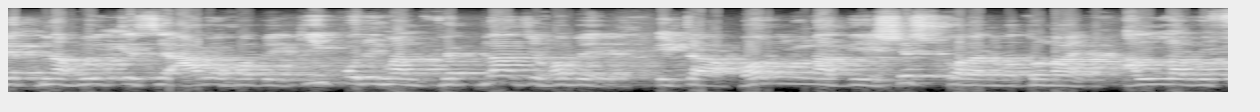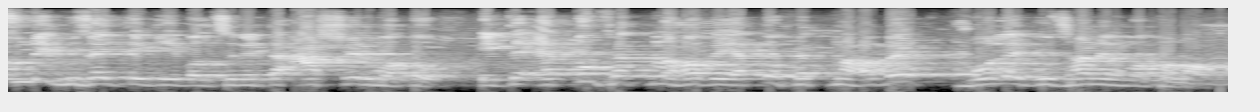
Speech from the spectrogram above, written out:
ফেতনা হইতেছে আরও হবে, কি পরিমাণ ফেতনা যে হবে, এটা বর্ণনা দিয়ে শেষ করার মতো নয়। আল্লাহ রসুলই বুঝাইতে গিয়ে বলছেন, এটা আশের মতো। এটা এত ফেতনা হবে, এত ফেতনা হবে, বলে বুঝানোর মতো নয়।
